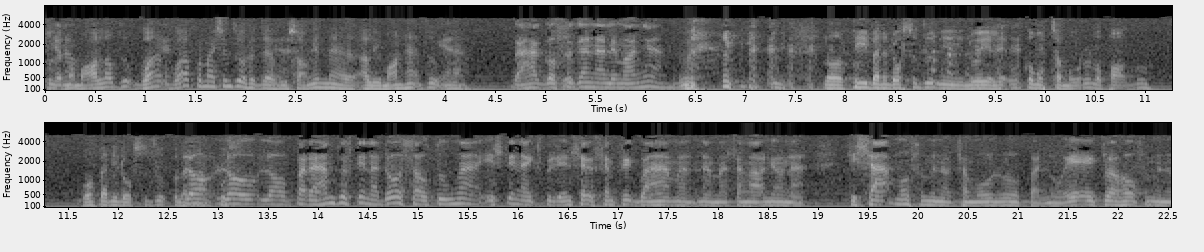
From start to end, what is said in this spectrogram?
kula mamala du gwa gwa formation du da hu songen uh, aliman hadu Yeah. Baha gofigan Alemania. lo ti bana dosu du ni nui le como tamoru lo pagu gof bani dosu du kula Lo, lo, lo, para hamto na do sautunga este na experiencia sempre guahama na masanganyo na tisa mo femino tamuro pa no e eklaho femino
